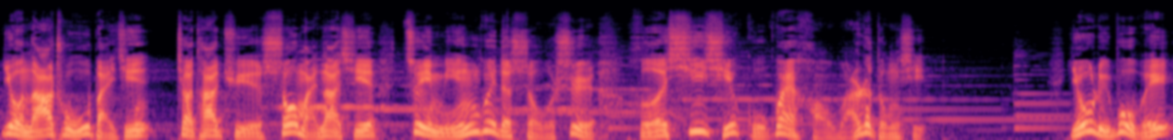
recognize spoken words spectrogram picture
又拿出五百金，叫他去收买那些最名贵的首饰和稀奇古怪好玩的东西。由吕不韦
